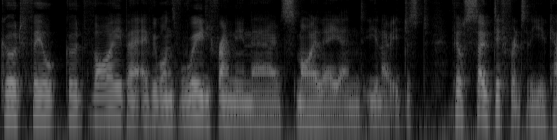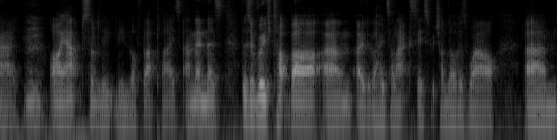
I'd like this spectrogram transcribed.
good feel, good vibe. Everyone's really friendly in there and smiley, and you know it just feels so different to the UK. Mm. I absolutely love that place. And then there's there's a rooftop bar um, over the Hotel Axel, which I love as well, um,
